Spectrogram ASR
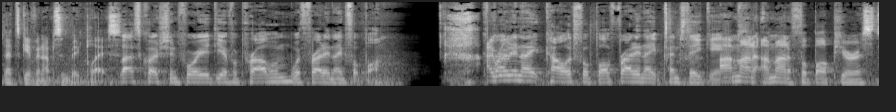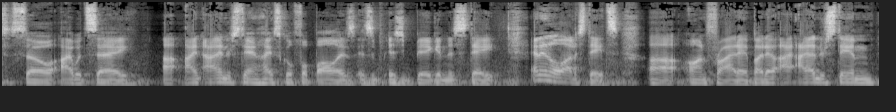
that's given up some big plays. Last question for you: Do you have a problem with Friday night football? Friday really, night college football, Friday night Penn State games. I'm not. A, I'm not a football purist, so I would say uh, I, I, understand high school football is, is, is big in this state and in a lot of states uh, on Friday, but I, I understand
